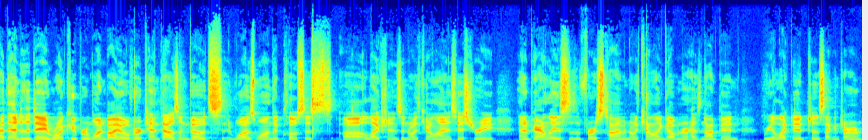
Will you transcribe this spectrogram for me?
at the end of the day, Roy Cooper won by over 10,000 votes. It was one of the closest uh, elections in North Carolina's history. And apparently, this is the first time a North Carolina governor has not been reelected to the second term.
